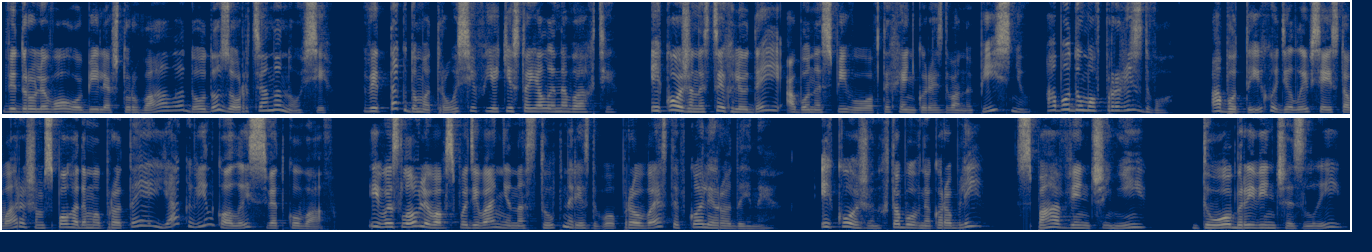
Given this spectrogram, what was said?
від рульового біля штурвала до дозорця на носі, відтак до матросів, які стояли на вахті. І кожен із цих людей або наспівував тихеньку різдвяну пісню, або думав про Різдво, або тихо ділився із товаришем спогадами про те, як він колись святкував, і висловлював сподівання наступне Різдво провести в колі родини. І кожен, хто був на кораблі, спав він чи ні, добрий він чи злий,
